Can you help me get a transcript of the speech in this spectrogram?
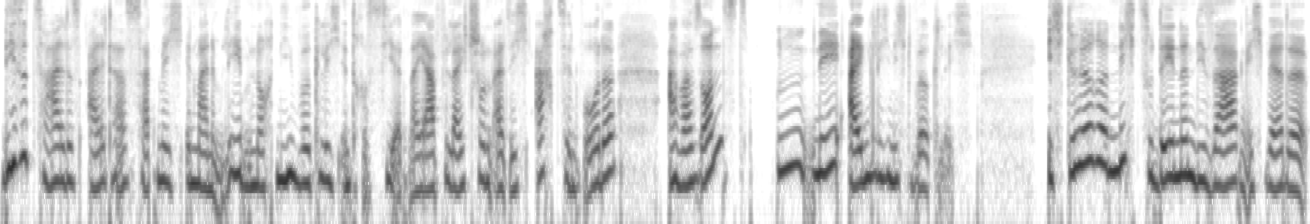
Diese Zahl des Alters hat mich in meinem Leben noch nie wirklich interessiert. Naja, vielleicht schon als ich 18 wurde, aber sonst, hm, nee, eigentlich nicht wirklich. Ich gehöre nicht zu denen, die sagen, ich werde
